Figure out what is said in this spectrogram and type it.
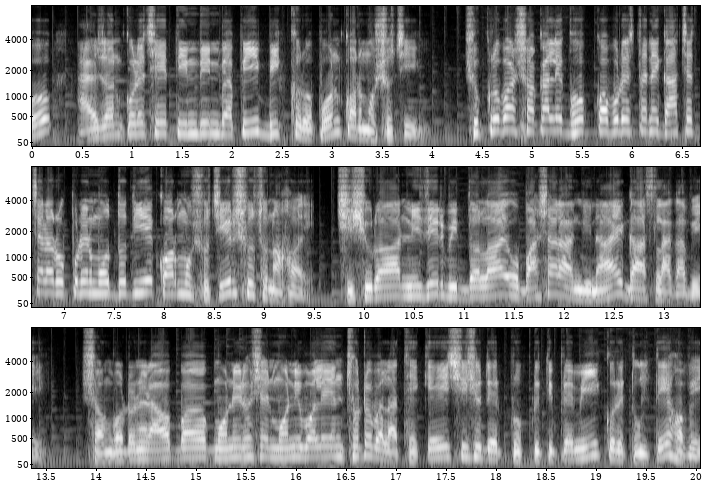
আয়োজন করেছে তিন দিনব্যাপী বৃক্ষরোপণ কর্মসূচি। শুক্রবার সকালে ঘোপ কবরস্থানে গাছের চারা রোপণের মধ্য দিয়ে কর্মসূচির সূচনা হয়। শিশুরা নিজের বিদ্যালয় ও বাসার আঙ্গিনায় গাছ লাগাবে। সংগঠনের আহ্বায়ক মনির হোসেন মনি বলেন, ছোটবেলা থেকেই শিশুদের প্রকৃতিপ্রেমী করে তুলতে হবে।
